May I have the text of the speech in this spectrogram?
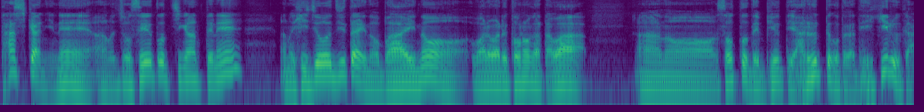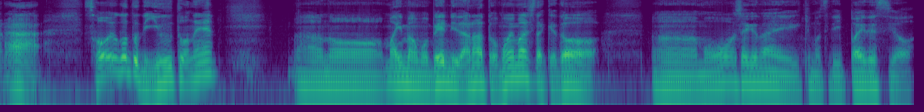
確かにね、あの、女性と違ってね、あの、非常事態の場合の我々殿方は、あの、外でビューってやるってことができるから、そういうことで言うとね、あの、まあ、今も便利だなと思いましたけど、うん、申し訳ない気持ちでいっぱいですよ。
